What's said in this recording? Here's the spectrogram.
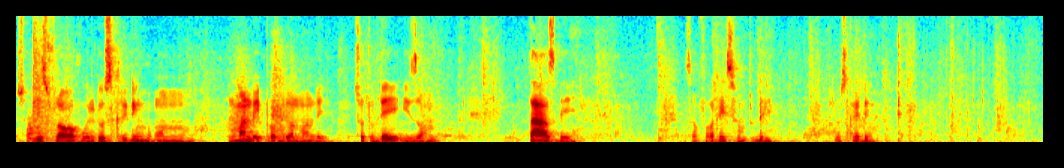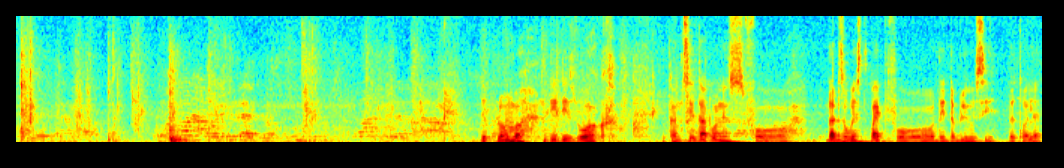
So this floor we'll do screeding on, on monday probably on monday. So today is on thursday. So four days from today do screeding plumber did his work. You can see that one is for that is a waste pipe for the WC the toilet.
